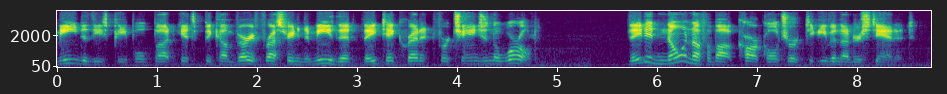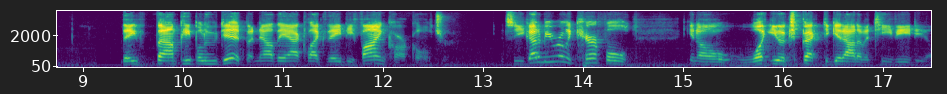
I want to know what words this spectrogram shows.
mean to these people, but it's become very frustrating to me that they take credit for changing the world. They didn't know enough about car culture to even understand it. they found people who did, but now they act like they define car culture. So you got to be really careful, you know, what you expect to get out of a TV deal.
